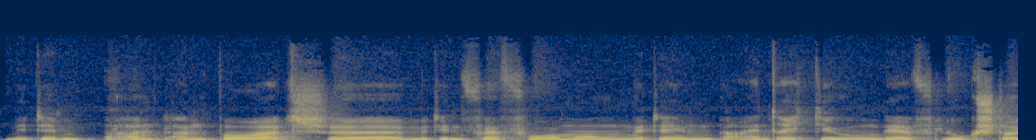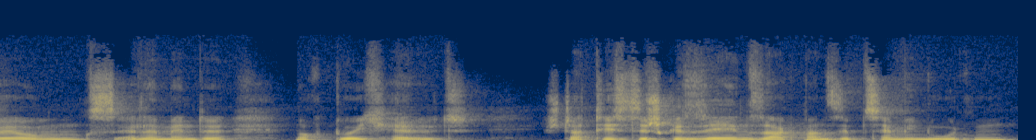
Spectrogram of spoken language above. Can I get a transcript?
mit dem Brand an Bord, äh, mit den Verformungen, mit den Beeinträchtigungen der Flugsteuerungselemente noch durchhält. Statistisch gesehen sagt man 17 Minuten,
